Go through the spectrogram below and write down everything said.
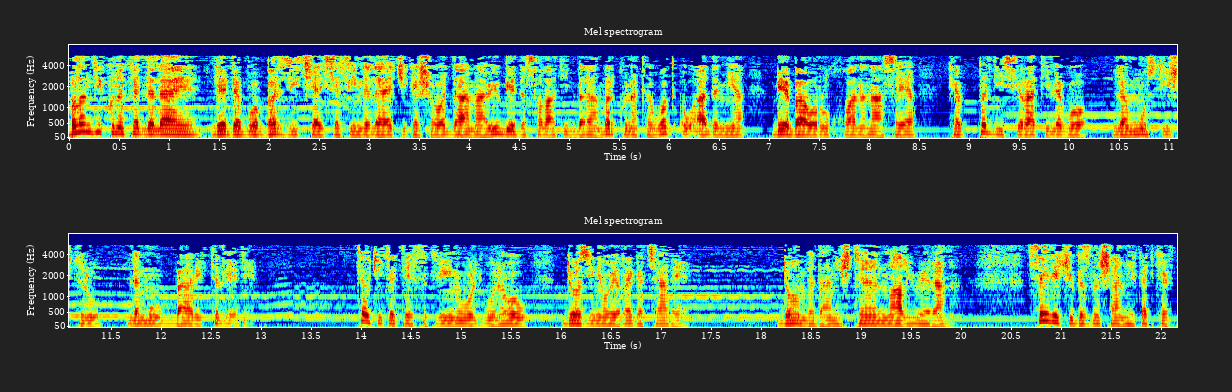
بڵندی کونەکەت لەلایێ لێ دەبووە بەرزی چیای سەفین لەلایەکی کەشەوە داماوی و بێدەسەڵاتیت بەرامبەر کونەکە وەک ئەو ئادەمیە بێ باوەڕ و خوانەناسەیە کە پردی سیڕاتی لە بۆ لە مووس تیژتر و لە موو باریکتر لێ دێ کەوتیتە تێ فکرین و وردبوونەوە و دۆزینەوەی ڕێگە چارەیەک دۆم بە دانیشتن ماڵی وێرانە سەیرێکی بزنە شامیەکەت کرد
